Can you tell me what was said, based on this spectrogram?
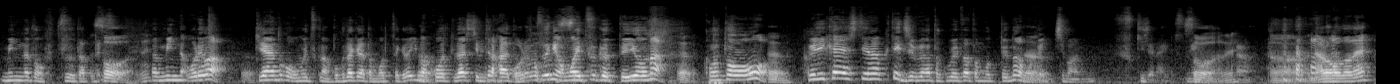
みんなとも普通だったりする。そうだね。からみんな俺はうん。嫌いなとこ思いつくのは僕だけだと思ってたけど、今うんこうやって出してみたら隼人俺もも普通に思いつくっていうようなう。ん。ことをうん繰り返してなくて自分が特別だと思ってるのが僕がうん一番好きじゃないですね、そうだね、うん、なるほどね、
